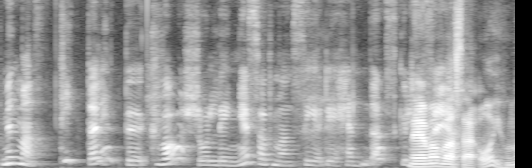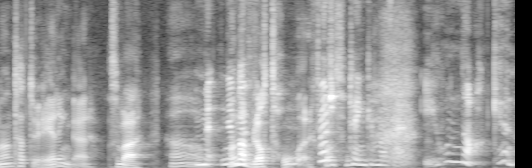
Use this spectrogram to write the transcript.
Men man tittar inte kvar så länge så att man ser det hända skulle Nej, jag man säga. bara såhär, oj hon har en tatuering där. Och så bara, ja, Men- nej, hon men har blått hår. Först tänker man så här, är hon naken?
